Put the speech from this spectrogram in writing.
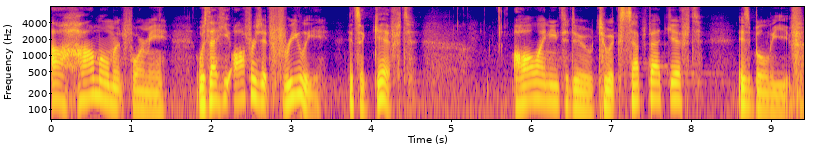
aha moment for me was that he offers it freely. It's a gift. All I need to do to accept that gift is believe.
